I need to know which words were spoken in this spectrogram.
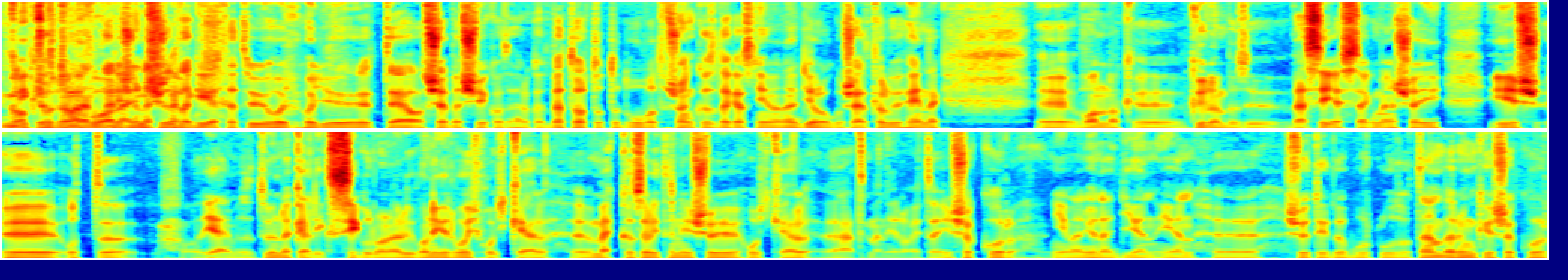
Miközben mentálisan esetleg érthető, hogy, hogy te a sebességhatárokat betartottad, óvatosan közlekedsz, nyilván egy gyalogos átkelőhelynek vannak különböző veszélyes szegmensei, és ott a járművezetőnek elég szigorúan elő van írva, hogy hogy kell megközelíteni, és hogy kell átmenni rajta. És akkor nyilván jön egy ilyen, ilyen sötétbe burkolózott emberünk, és akkor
